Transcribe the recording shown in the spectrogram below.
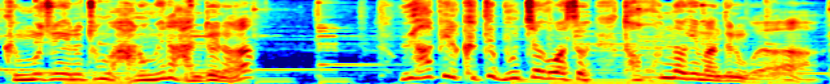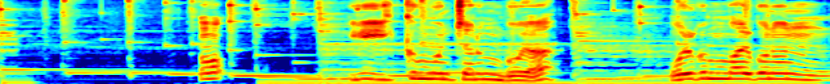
근무 중에는 좀 안 오면 안 되나? 왜 하필 그때 문자가 와서 더 혼나게 만드는 거야? 어? 이 입금 문자는 뭐야? 월급 말고는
